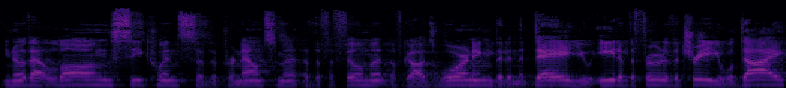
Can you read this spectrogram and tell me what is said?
you know that long sequence of the pronouncement of the fulfillment of God's warning that in the day you eat of the fruit of the tree, you will die.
